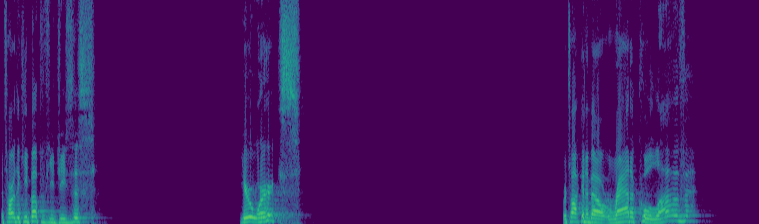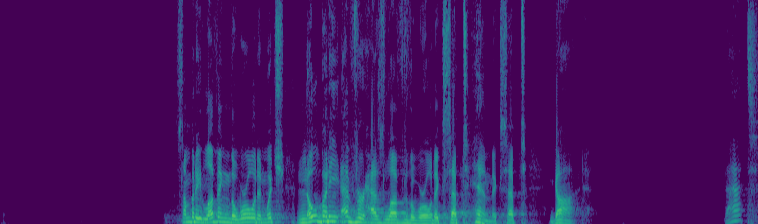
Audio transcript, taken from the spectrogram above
It's hard to keep up with you, Jesus your works. We're talking about radical love. Somebody loving the world in which nobody ever has loved the world except Him, except God. That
